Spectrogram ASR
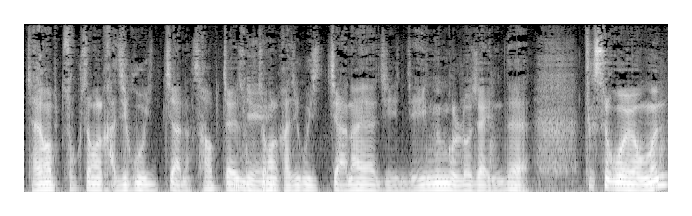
자영업 속성을 가지고 있지 않은 사업자의 예. 속성을 예. 가지고 있지 않아야지 이제 임금 근로자인데 특수고용은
